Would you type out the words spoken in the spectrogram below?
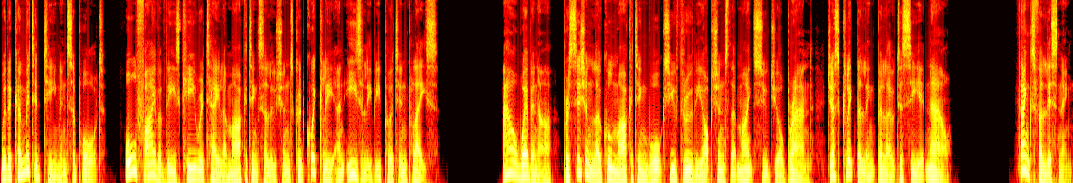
with a committed team in support. All five of these key retailer marketing solutions could quickly and easily be put in place. Our webinar, Precision Local Marketing, walks you through the options that might suit your brand. Just click the link below to see it now. Thanks for listening.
